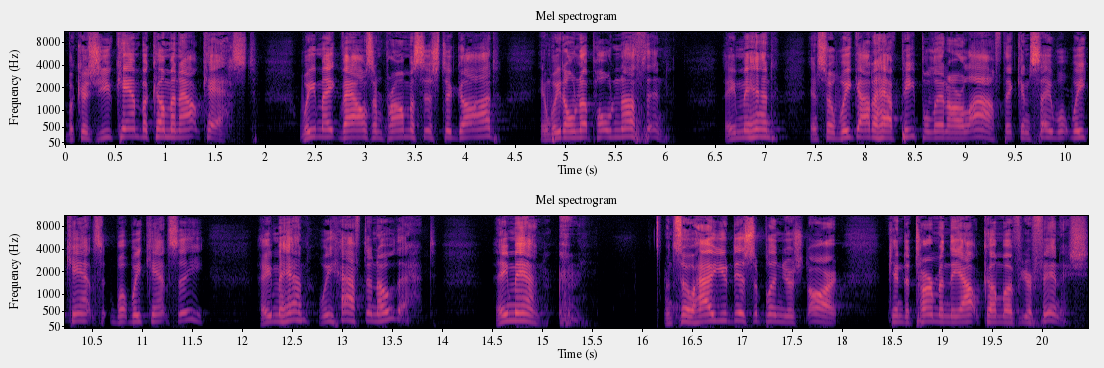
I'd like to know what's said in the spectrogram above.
because you can become an outcast. We make vows and promises to God and we don't uphold nothing. Amen. And so we got to have people in our life that can say what we can't what we can't see. Amen. We have to know that. Amen. and so how you discipline your start can determine the outcome of your finish.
